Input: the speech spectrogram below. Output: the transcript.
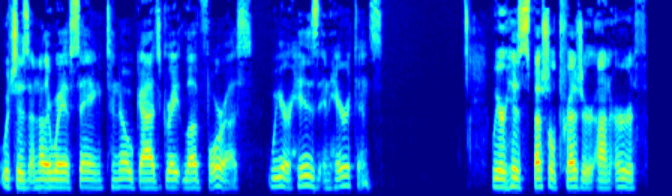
which is another way of saying to know God's great love for us. We are his inheritance. We are his special treasure on earth.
